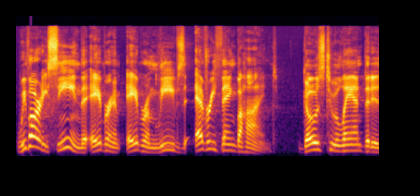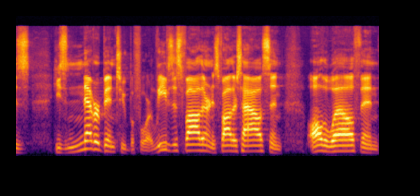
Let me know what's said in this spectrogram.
We've already seen that Abraham, Abram leaves everything behind goes to a land that is he's never been to before, leaves his father and his father's house and all the wealth and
